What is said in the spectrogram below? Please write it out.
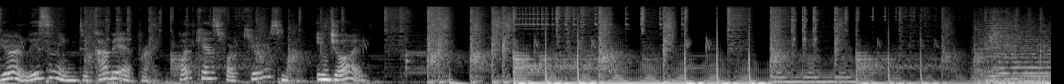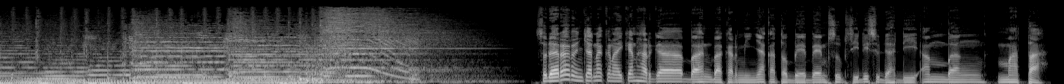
You're listening to KBR Pride, podcast for curious mind. Enjoy! Saudara, rencana kenaikan harga bahan bakar minyak atau BBM subsidi sudah diambang mata.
